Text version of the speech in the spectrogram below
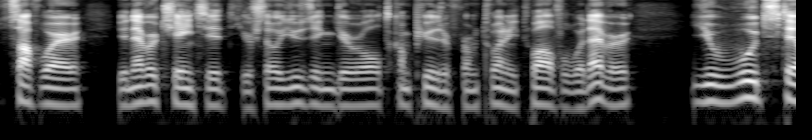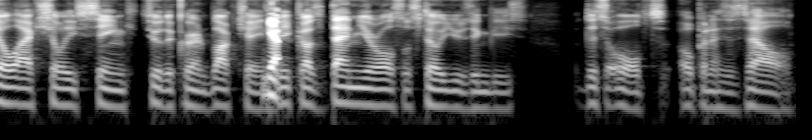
software, you never changed it, you're still using your old computer from 2012 or whatever, you would still actually sync to the current blockchain yeah. because then you're also still using these this old OpenSSL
